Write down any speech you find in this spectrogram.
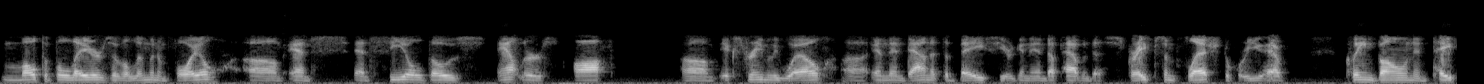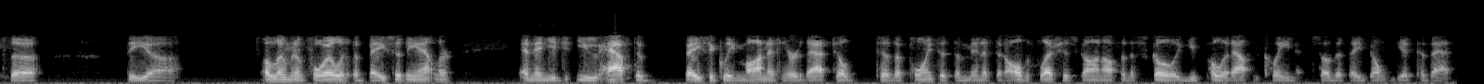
multiple layers of aluminum foil um, and and seal those antlers off um, extremely well. Uh, and then down at the base, you're going to end up having to scrape some flesh to where you have clean bone and tape the the uh, aluminum foil at the base of the antler, and then you you have to basically monitor that till to the point that the minute that all the flesh has gone off of the skull, you pull it out and clean it so that they don't get to that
